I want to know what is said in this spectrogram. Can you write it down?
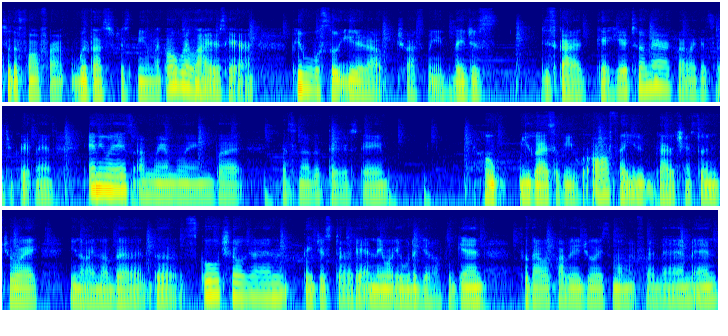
to the forefront with us just being like, oh, we're liars here, people will still eat it up. Trust me. They just just gotta get here to America. Like it's such a great land. Anyways, I'm rambling, but that's another Thursday. Hope you guys, if you were off, that you got a chance to enjoy. You know, I know the the school children they just started and they were able to get off again, so that was probably a joyous moment for them. And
